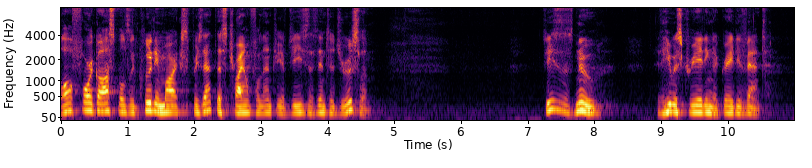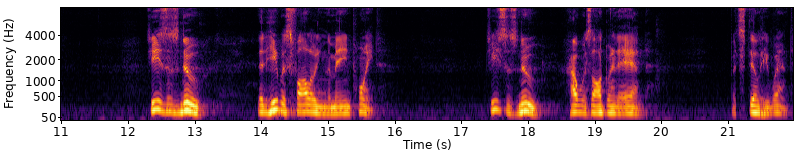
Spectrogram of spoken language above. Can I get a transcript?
All four Gospels, including Mark's, present this triumphal entry of Jesus into Jerusalem. Jesus knew that he was creating a great event. Jesus knew that he was following the main point. Jesus knew how it was all going to end, but still he went.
